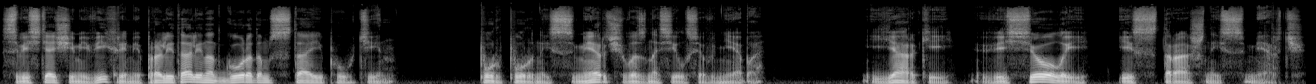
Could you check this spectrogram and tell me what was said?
свистящими вихрями пролетали над городом стаи паутин. Пурпурный смерч возносился в небо. Яркий, веселый и страшный смерч.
